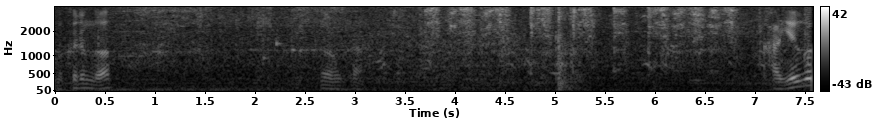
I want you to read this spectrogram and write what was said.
뭐 그런 거 그러니까 가격은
